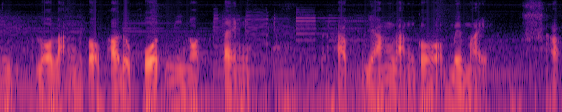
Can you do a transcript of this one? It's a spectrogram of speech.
นี่ล้อหลังก็พาวเดอร์โคดมีน็อตแต่งนะครับยางหลังก็ใหม่ๆครับ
